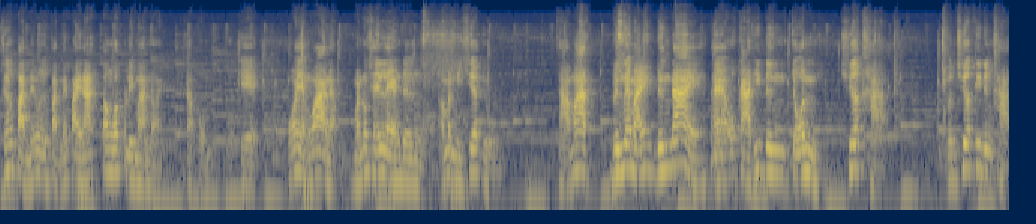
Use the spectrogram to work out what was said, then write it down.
เครื่องปั่นด้วยมือปั่นไม่ไปนะ ต้องลดปริมาณหน่อยนะครับผม โอเค เพราะว่าอย่างว่าเนี่ยมันต้องใช้แรงดึง แล้วมันมีเชือกอยู่ สามารถดึงได้ไหม ดึงได้ แต่โอกาสที่ดึงจนเชือกขาด จนเชือกที่ดึงขาด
